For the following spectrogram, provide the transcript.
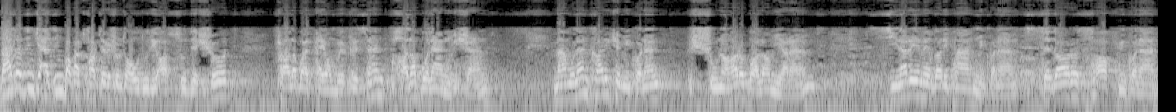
بعد از اینکه از این بابت خاطرشون تا حدودی آسوده شد که حالا باید پیام بفرستند حالا بلند میشن. معمولا کاری که می‌کنن شونه ها رو بالا میارند سینه رو یه مقداری پهن می‌کنن صدا رو صاف می‌کنن.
